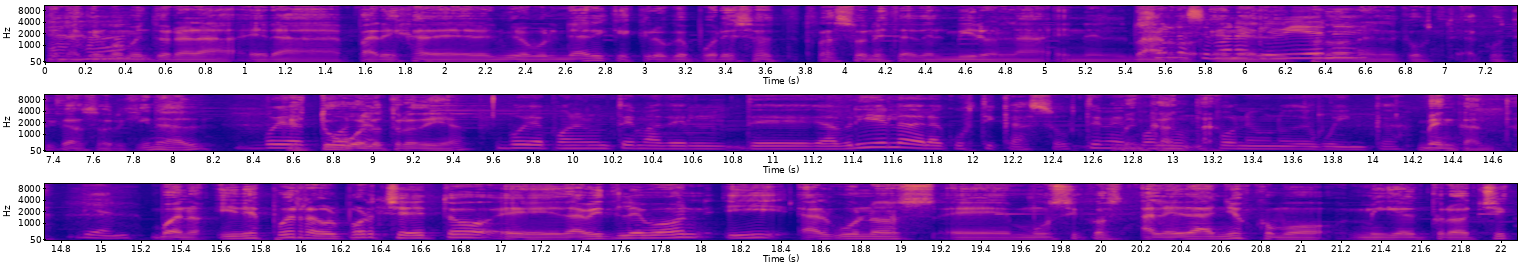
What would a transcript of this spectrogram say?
que en aquel momento era, la- era pareja de Delmiro Molinari, que creo que por eso razón está Delmiro en, la, en el barro, la semana en que el, viene perdón, en el acúst- acústicazo original, Voy que estuvo poner- el otro día. Voy a poner un tema del, de Gabriela del acusticazo. Usted me, Me pone, uno de Winca. Me encanta. Bien. Bueno, y después Raúl Porcheto, eh, David Lebón y algunos eh, músicos aledaños como Miguel Krochik,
